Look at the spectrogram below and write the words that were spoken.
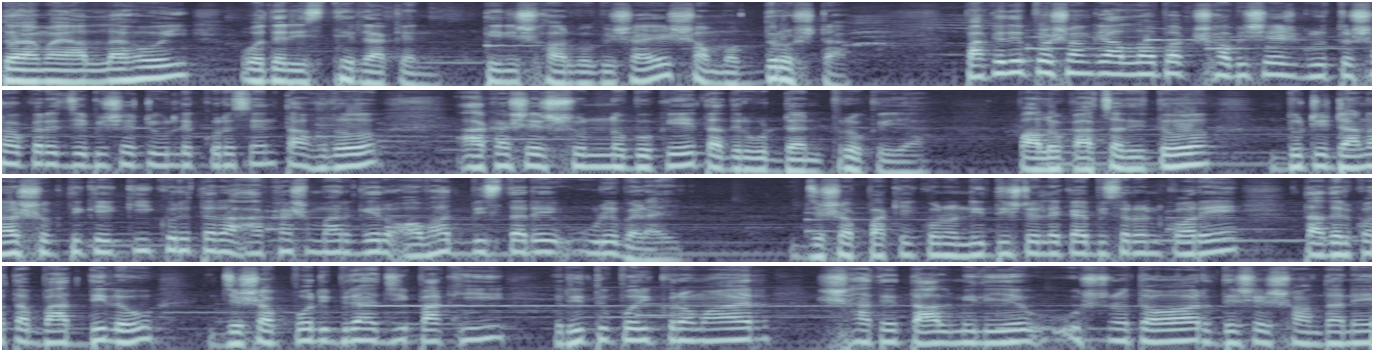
দয়াময় আল্লাহই ওদের স্থির রাখেন, তিনি সর্ববিষয়ে সম্যক দ্রষ্টা। পাখিদের প্রসঙ্গে আল্লাহ পাক সবিশেষ গুরুত্ব সহকারে যে বিষয়টি উল্লেখ করেছেন তা হলো, আকাশের শূন্য বুকে তাদের উড্ডয়ন প্রক্রিয়া। পালক আচ্ছাদিত দুটি ডানার শক্তিকে কি করে তারা আকাশ মার্গের অবাধ বিস্তারে উড়ে বেড়ায়? যেসব পাখি কোনো নির্দিষ্ট এলাকায় বিচরণ করে, তাদের কথা বাদ দিলেও যেসব পরিব্রাজী পাখি ঋতু পরিক্রমার সাথে তাল মিলিয়ে উষ্ণতর দেশের সন্ধানে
